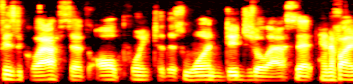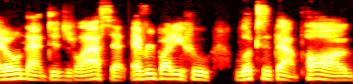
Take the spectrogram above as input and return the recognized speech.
physical assets all point to this one digital asset. And if I own that digital asset, everybody who looks at that pog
